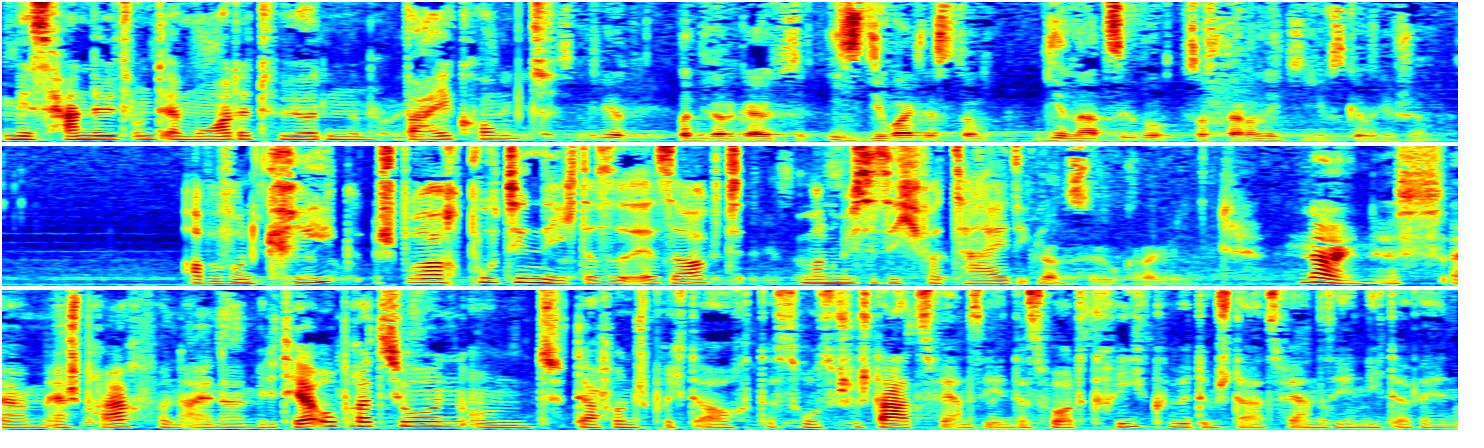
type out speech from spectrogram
misshandelt und ermordet würden, beikommt. Aber von Krieg sprach Putin nicht. Also er sagt, man müsse sich verteidigen. Nein, es, ähm, er sprach von einer Militäroperation und davon spricht auch das russische Staatsfernsehen. Das Wort Krieg wird im Staatsfernsehen nicht erwähnt.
